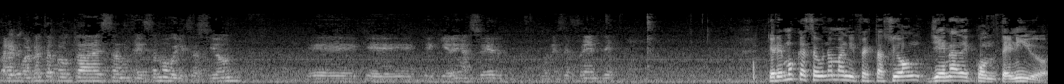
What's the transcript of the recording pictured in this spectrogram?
¿Para cuándo está pautada esa, movilización eh, que quieren hacer con ese frente? Queremos que sea una manifestación llena de contenido.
